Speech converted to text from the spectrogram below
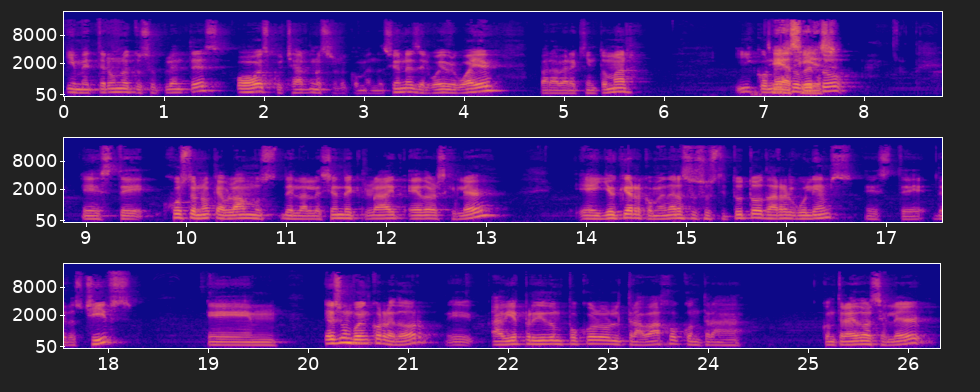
y meter uno de tus suplentes o escuchar nuestras recomendaciones del waiver wire para ver a quién tomar. Y con eso, Beto, este, justo no que hablábamos de la lesión de Clyde Edwards Hiller, eh, yo quiero recomendar a su sustituto, Darrell Williams, este, de los Chiefs. Em, es un buen corredor. Eh, había perdido un poco el trabajo contra contra Edward Seller.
